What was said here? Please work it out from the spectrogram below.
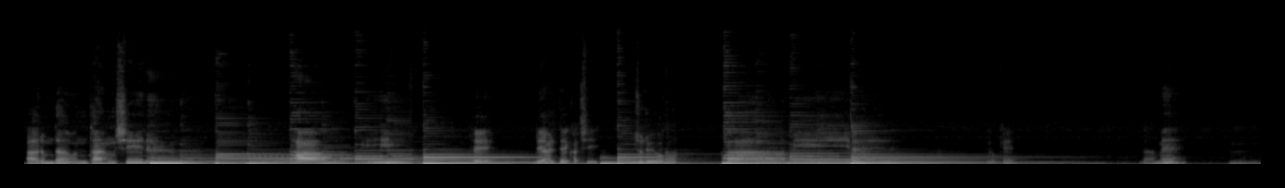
아름다운 당신은 파, 레할때 같이 쳐줘요. 파, 미, 레. 이렇게. 그 다음에, 음,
